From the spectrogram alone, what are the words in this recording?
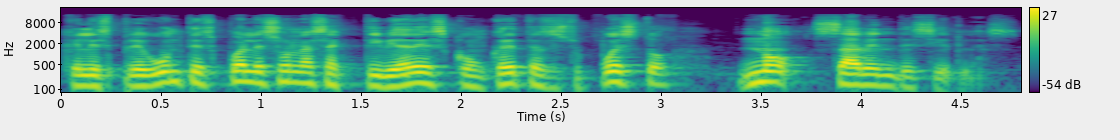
que les preguntes cuáles son las actividades concretas de su puesto, no saben decirlas.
